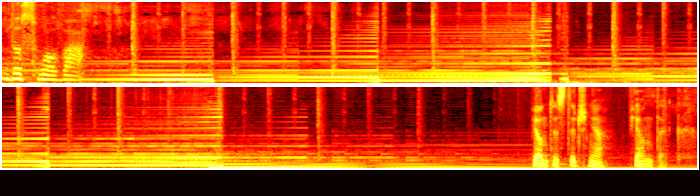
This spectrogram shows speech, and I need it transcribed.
do słowa. Piąty stycznia, piątek.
